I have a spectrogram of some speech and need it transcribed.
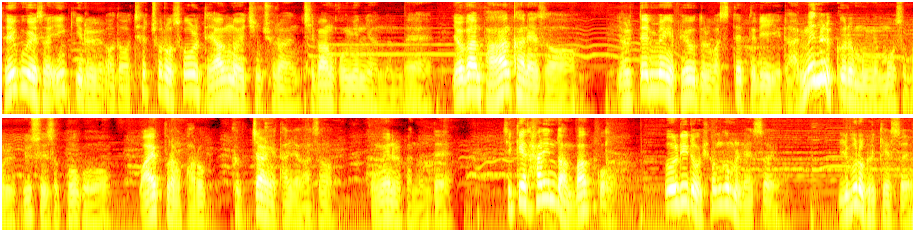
대구에서 인기를 얻어 최초로 서울 대학로에 진출한 지방 공연이었는데 여간 방한칸에서 열댓 명의 배우들과 스태프들이 라면을 끓여 먹는 모습을 뉴스에서 보고 와이프랑 바로 극장에 달려가서 공연을 봤는데 티켓 할인도 안 받고 의리로 현금을 냈어요. 일부러 그렇게 했어요.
